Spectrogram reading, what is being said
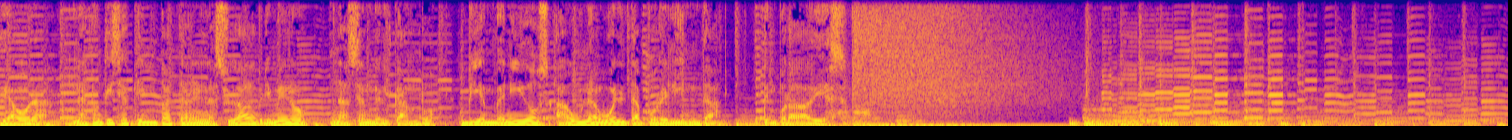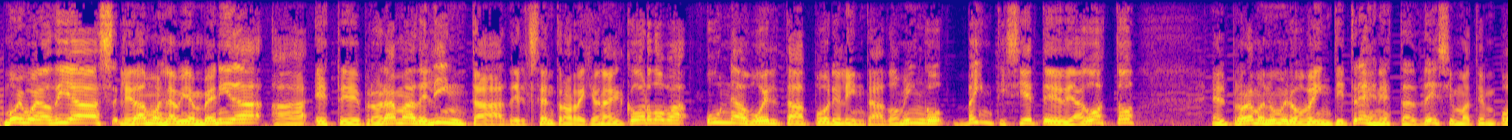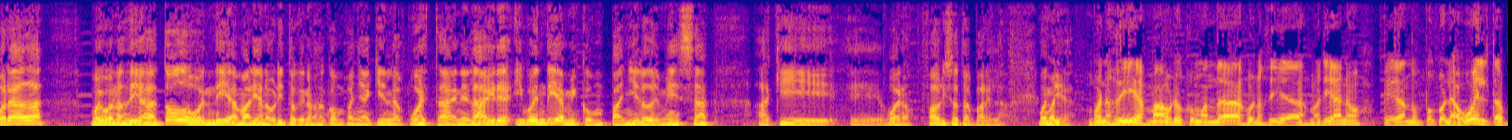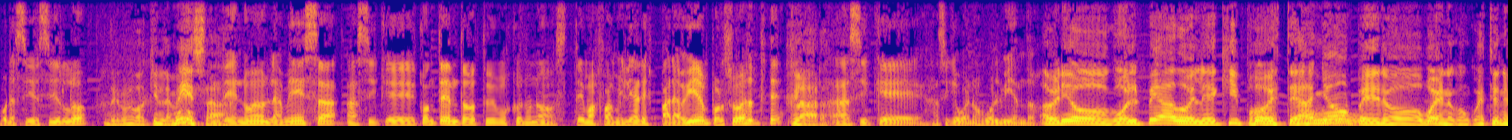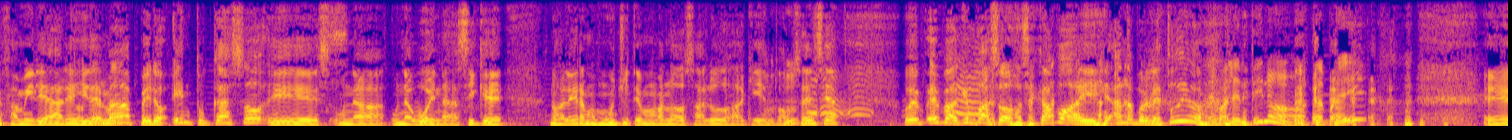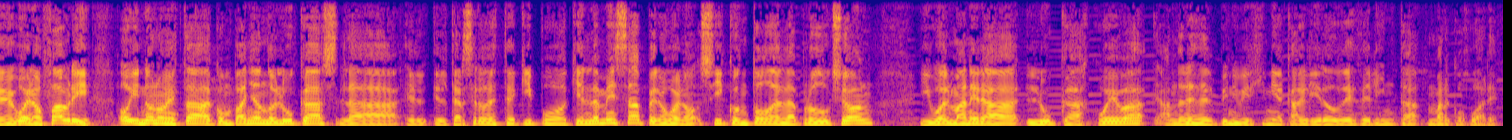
Desde ahora, las noticias que impactan en la ciudad primero nacen del campo. Bienvenidos a una vuelta por el INTA, temporada 10. Muy buenos días, le damos la bienvenida a este programa del INTA del Centro Regional Córdoba, una vuelta por el INTA, domingo 27 de agosto, el programa número 23 en esta décima temporada. Muy buenos días a todos, buen día Mariano Brito que nos acompaña aquí en la puesta en el aire y buen día a mi compañero de mesa, aquí, eh, bueno, Fabricio Taparela. Buen, día. Buenos días, Mauro, ¿cómo andás? Buenos días, Mariano. Pegando un poco la vuelta, por así decirlo. De nuevo aquí en la mesa. De, nuevo en la mesa, así que contento. Estuvimos con unos temas familiares para bien, por suerte. Claro. Así que, así que bueno, volviendo. Ha venido golpeado el equipo este año, uh. pero bueno, con cuestiones familiares y demás. Pero en tu caso es una, una buena, así que nos alegramos mucho y te hemos mandado saludos aquí en tu ausencia. Epa, ¿qué pasó? ¿Se escapó ahí? ¿Anda por el estudio? ¿Es Valentino? ¿Está por ahí? eh, bueno, Fabri, hoy no nos está acompañando Lucas, la, el, el, tercero de este equipo aquí en la mesa, pero bueno, sí con toda la producción. Igual manera, Lucas Cueva, Andrés Del Pino y Virginia Cagliero desde el INTA Marco Juárez.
